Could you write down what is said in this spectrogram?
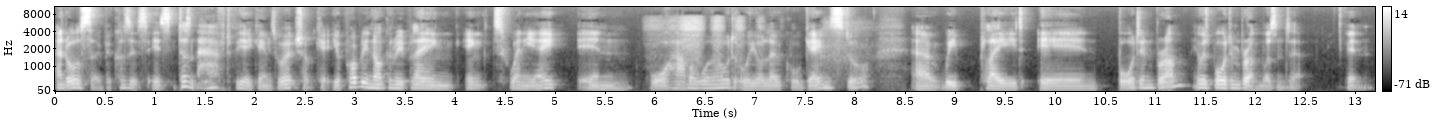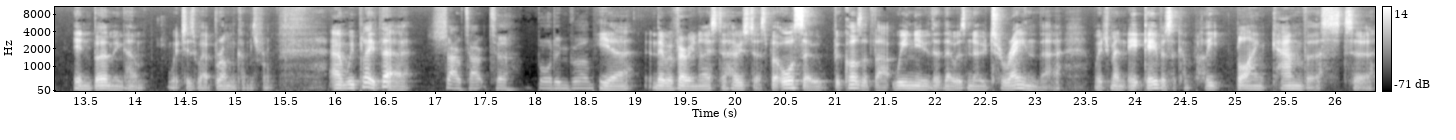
and also because it's it doesn't have to be a Games Workshop kit. You're probably not going to be playing Ink Twenty Eight in Warhammer World or your local game store. Uh, we played in Borden Brum. It was Borden Brum, wasn't it? In in Birmingham, which is where Brum comes from, and we played there. Shout out to Boarding Brum. Yeah, they were very nice to host us. But also, because of that, we knew that there was no terrain there, which meant it gave us a complete blank canvas to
